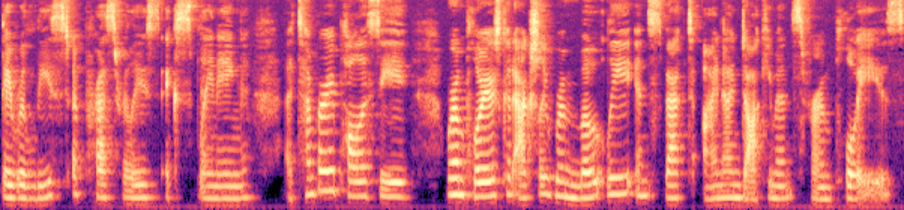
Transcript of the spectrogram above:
they released a press release explaining a temporary policy where employers could actually remotely inspect I 9 documents for employees.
